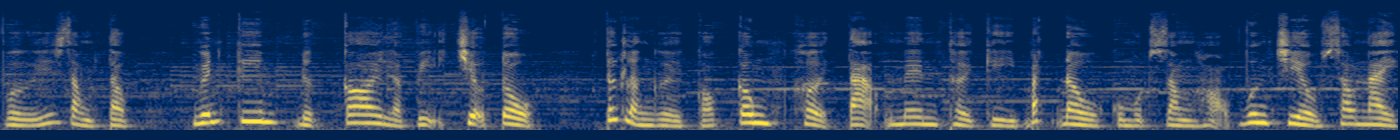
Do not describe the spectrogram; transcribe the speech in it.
Với dòng tộc, Nguyễn Kim được coi là vị triệu tổ, tức là người có công khởi tạo nên thời kỳ bắt đầu của một dòng họ vương triều sau này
